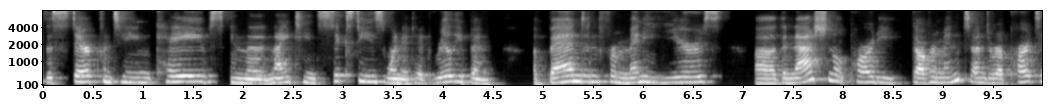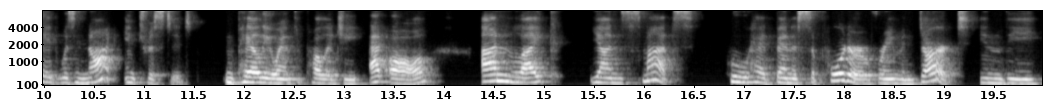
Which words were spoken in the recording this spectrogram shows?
the Sterkfontein caves in the 1960s when it had really been abandoned for many years. Uh, the National Party government under apartheid was not interested in paleoanthropology at all, unlike Jan Smuts, who had been a supporter of Raymond Dart in the,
